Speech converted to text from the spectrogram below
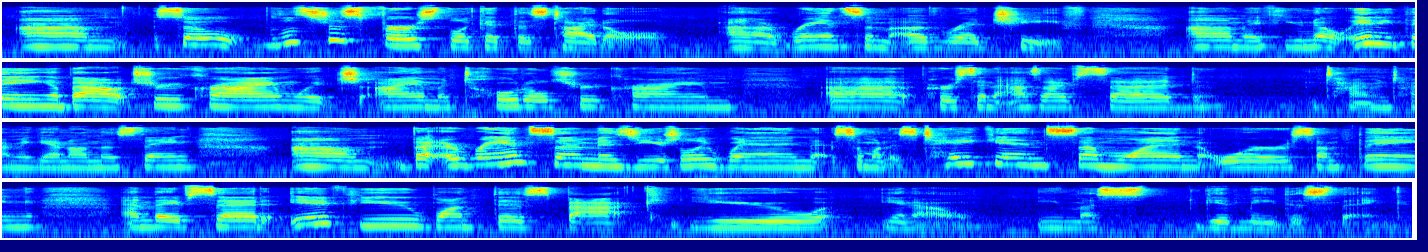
Um, so, let's just first look at this title uh, Ransom of Red Chief. Um, if you know anything about true crime, which I am a total true crime uh, person, as I've said time and time again on this thing. Um, but a ransom is usually when someone has taken someone or something and they've said, if you want this back, you, you know, you must give me this thing.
